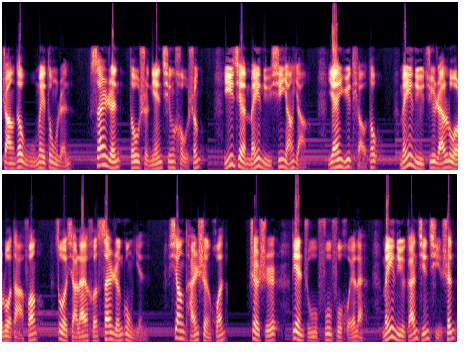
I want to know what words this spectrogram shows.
长得妩媚动人。三人都是年轻后生，一见美女心痒痒，言语挑逗，美女居然落落大方。坐下来和三人共饮，相谈甚欢。这时店主夫妇回来，美女赶紧起身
